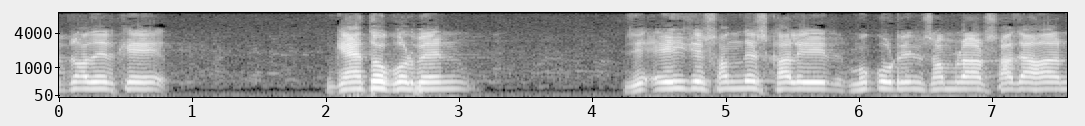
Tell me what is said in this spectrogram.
আপনাদেরকে জ্ঞাত করবেন যে এই যে সন্দেশখালীর মুকুটহীন সম্রাট শাহজাহান,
